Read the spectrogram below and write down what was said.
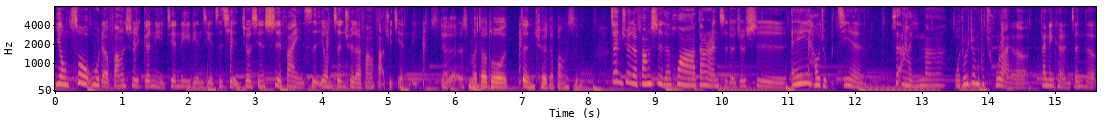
用错误的方式跟你建立连接之前，就先示范一次用正确的方法去建立。呃，什么叫做正确的方式吗？正确的方式的话，当然指的就是，哎，好久不见，是阿姨吗？我都认不出来了。但你可能真的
